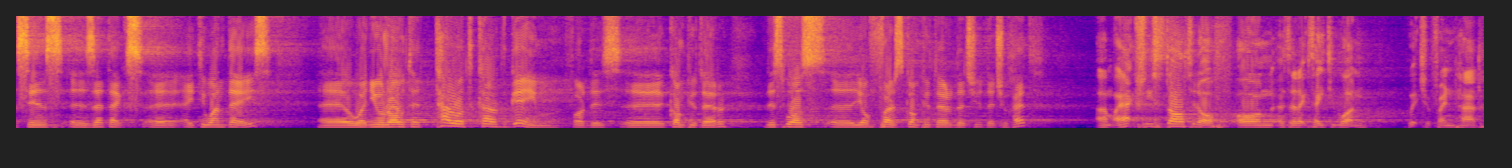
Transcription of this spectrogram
since uh, ZX uh, 81 days. Uh, when you wrote a tarot card game for this uh, computer, this was uh, your first computer that you, that you had? Um, I actually started off on a ZX81, which a friend had,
